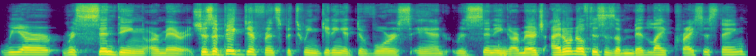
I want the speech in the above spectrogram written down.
We are rescinding our marriage. There's a big difference between getting a divorce and rescinding our marriage. I don't know if this is a midlife crisis thing.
